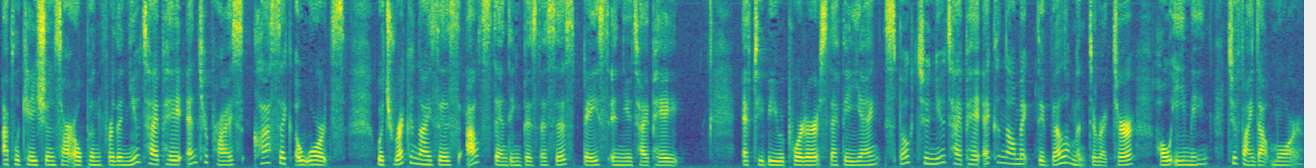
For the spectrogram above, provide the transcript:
Applications are open for the New Taipei Enterprise Classic Awards, which recognizes outstanding businesses based in New Taipei. FTV reporter Steffi Yang spoke to New Taipei Economic Development Director Ho Yiming to find out more.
